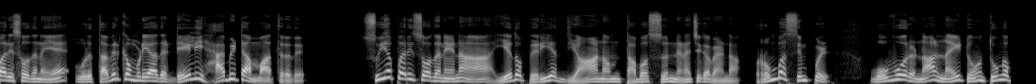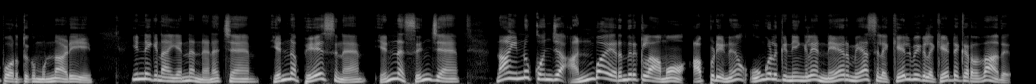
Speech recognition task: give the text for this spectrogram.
பரிசோதனைய ஒரு தவிர்க்க முடியாத டெய்லி ஹேபிட்டா மாத்துறது. சுய பரிசோதனைனா ஏதோ பெரிய தியானம் தபஸ்ன்னு நினைச்சுக்க வேண்டாம். ரொம்ப சிம்பிள். ஒவ்வொரு நாள் நைட்டும் தூங்க போறதுக்கு முன்னாடி இன்னைக்கு நான் என்ன நினைச்சேன்? என்ன பேசினேன்? என்ன செஞ்சேன்? நான் இன்னும் கொஞ்சம் அன்பா இருந்திருக்கலாமோ? அப்படின்னு உங்களுக்கு நீங்களே நேர்மையா சில கேள்விகளை கேட்டுக்கிறது தான் அது.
